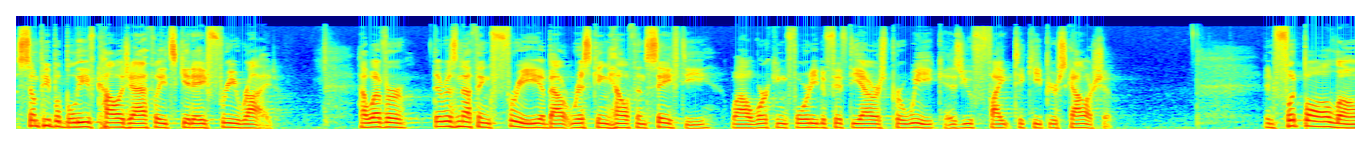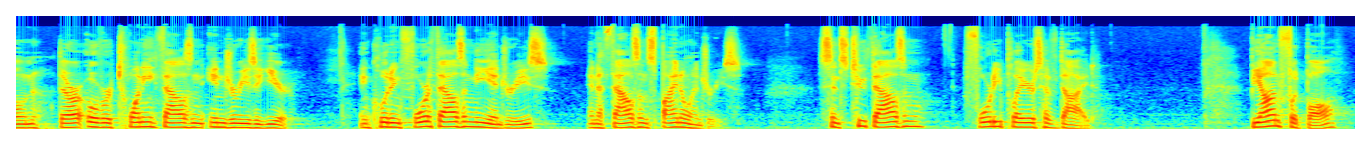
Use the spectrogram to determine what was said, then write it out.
some people believe college athletes get a free ride. However, there is nothing free about risking health and safety while working 40 to 50 hours per week as you fight to keep your scholarship. In football alone, there are over 20,000 injuries a year, including 4,000 knee injuries and 1,000 spinal injuries. Since 2000, 40 players have died. Beyond football,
